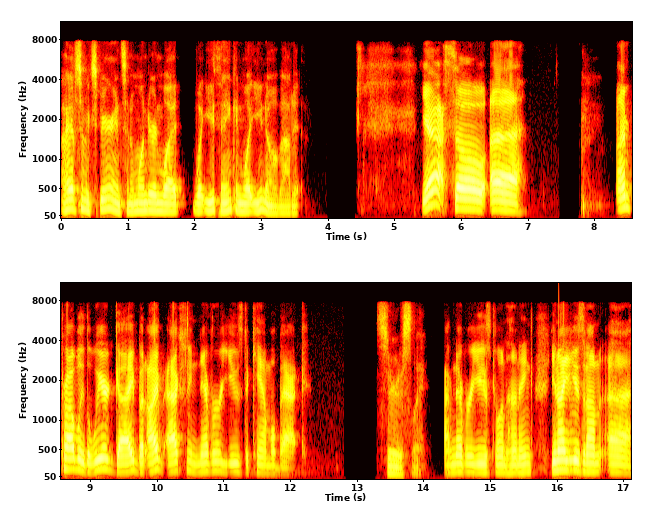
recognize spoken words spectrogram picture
i have some experience and i'm wondering what what you think and what you know about it. Yeah so uh I'm probably the weird guy, but I've actually never used a CamelBak. Seriously. I've never used one hunting. You know, I use it on uh,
